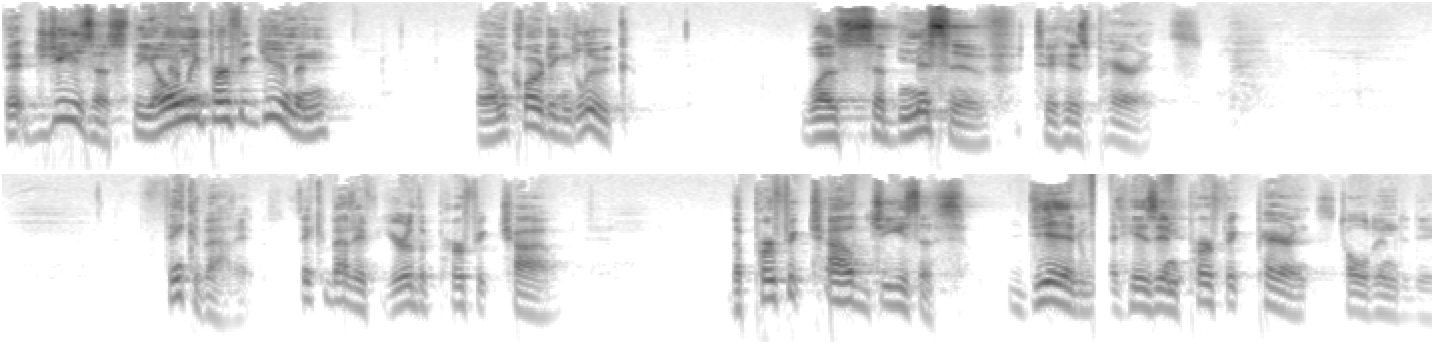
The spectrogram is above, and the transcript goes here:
that Jesus, the only perfect human, and I'm quoting Luke, was submissive to his parents. Think about it. Think about if you're the perfect child. The perfect child, Jesus, did what his imperfect parents told him to do.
